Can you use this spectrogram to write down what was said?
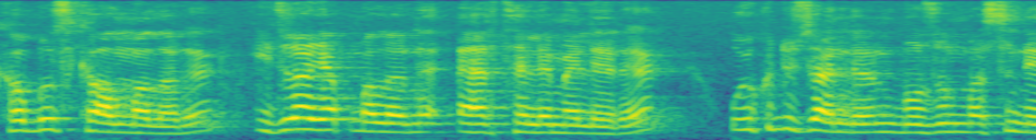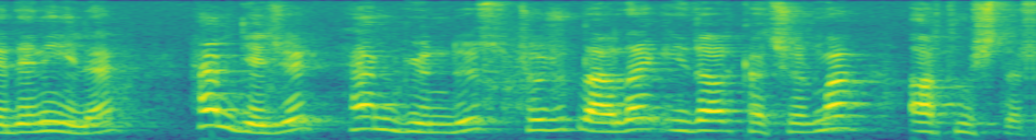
kabız kalmaları, idrar yapmalarını ertelemeleri, uyku düzenlerinin bozulması nedeniyle hem gece hem gündüz çocuklarda idrar kaçırma artmıştır.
